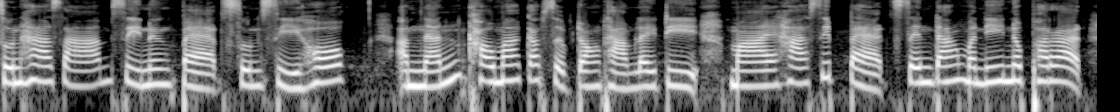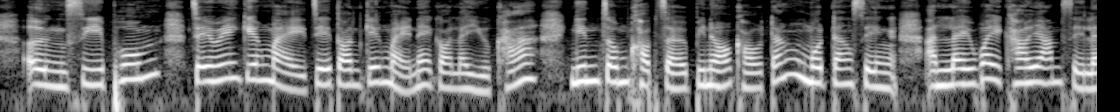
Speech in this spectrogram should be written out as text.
053 418 046 อำนั้นเข้ามากับสืบตองถามไรดีหมาย58 เส้นดังมณีนพรัตน์เอิงสีพุ่ม เจเว้งเกียงใหม่ เจตอนเกียงใหม่ในกอไรอยู่ค่ะ ยินจมขอบเจอพี่น้องเขาตั้งหมดดังเสียง อันไรไว้ข้าวยามเสแล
